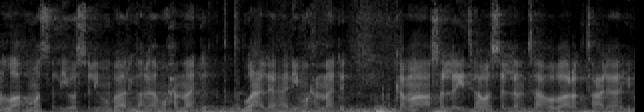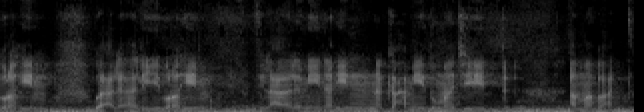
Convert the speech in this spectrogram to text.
اللهم صل وسلم وبارك على محمد وعلى آل محمد كما صليت وسلمت وباركت على إبراهيم وعلى آل إبراهيم في العالمين إنك حميد مجيد. أما بعد.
